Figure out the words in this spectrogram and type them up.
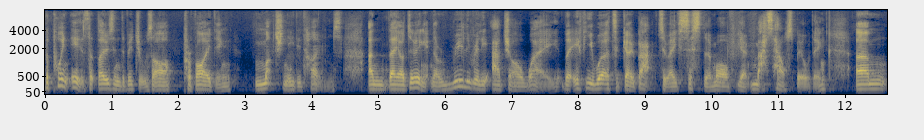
The point is that those individuals are providing much needed homes and they are doing it in a really really agile way that if you were to go back to a system of you know, mass house building um,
